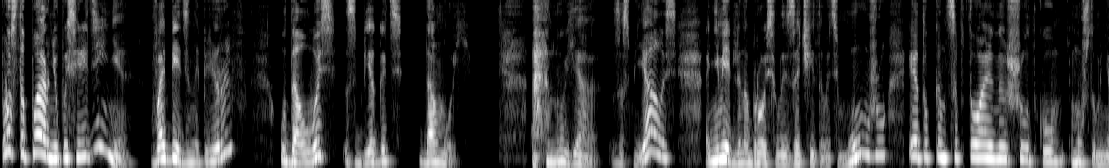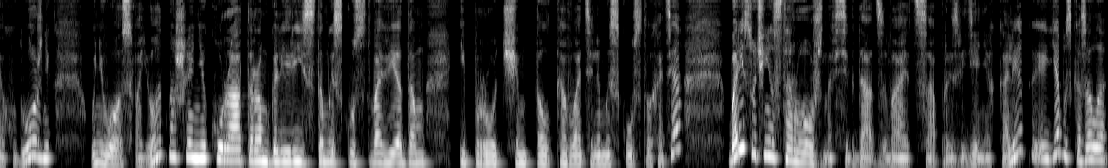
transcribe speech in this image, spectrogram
Просто парню посередине в обеденный перерыв удалось сбегать домой». Ну, я засмеялась, немедленно бросилась зачитывать мужу эту концептуальную шутку. Муж у меня художник, у него свое отношение к кураторам, галеристам, искусствоведам и прочим толкователям искусства, хотя Борис очень осторожно всегда отзывается о произведениях коллег, и, я бы сказала,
